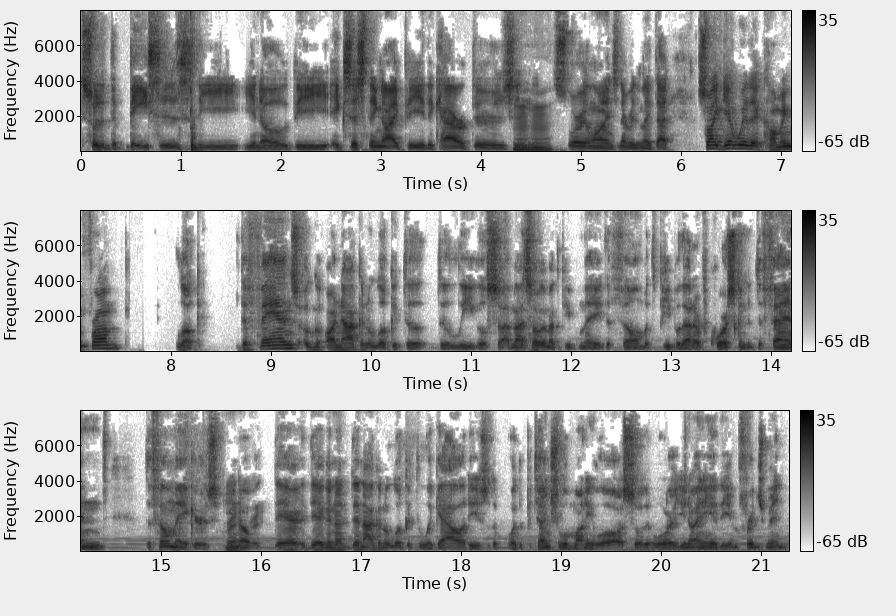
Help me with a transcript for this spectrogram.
sort of debases the you know the existing IP, the characters and mm-hmm. storylines and everything like that. So I get where they're coming from. Look, the fans are not going to look at the the legal side. I'm not talking about the people made the film, but the people that are of course going to defend the filmmakers. Right. You know, they're they're gonna they're not going to look at the legalities or the, or the potential of money loss or the, or you know any of the infringement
